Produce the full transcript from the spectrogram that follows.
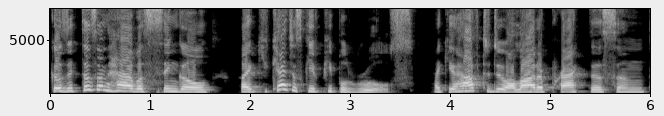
because it doesn't have a single like you can't just give people rules like you have to do a lot of practice and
